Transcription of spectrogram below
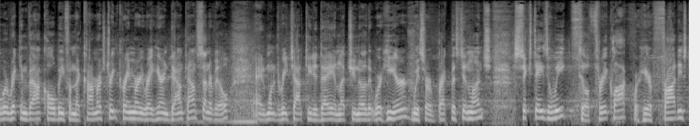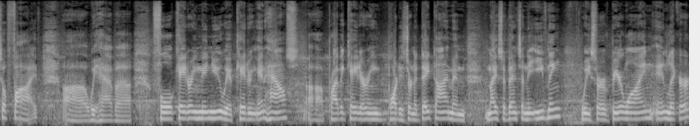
we're Rick and Val Colby from the Commerce Street Creamery right here in downtown Centreville, and wanted to reach out to you today and let you know that we're here. We serve breakfast and lunch six days a week till 3 o'clock. We're here Fridays till 5. Uh, We have a full catering menu. We have catering in-house, uh, private catering parties during the daytime, and nice events in the evening. We serve beer, wine, and liquor,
